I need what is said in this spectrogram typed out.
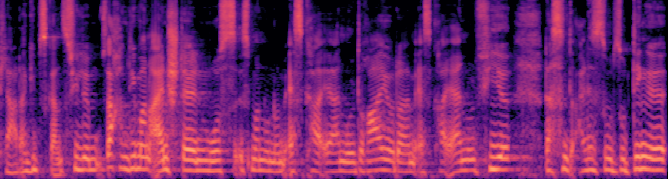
Klar, da gibt es ganz viele Sachen, die man einstellen muss. Ist man nun im SKR 03 oder im SKR 04? Das sind alles so, so Dinge,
